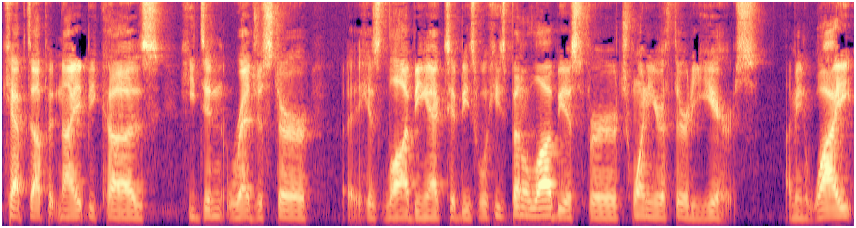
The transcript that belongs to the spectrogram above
kept up at night because he didn't register uh, his lobbying activities. Well, he's been a lobbyist for 20 or 30 years. I mean, why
